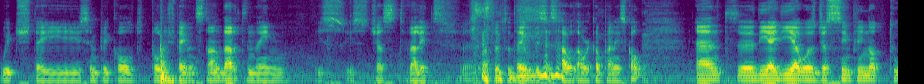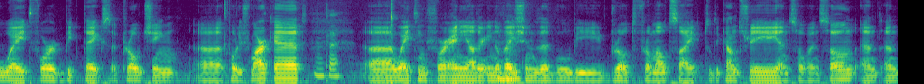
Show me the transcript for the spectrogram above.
which they simply called Polish Payment Standard. The name is is just valid uh, until today. This is how our company is called. And uh, the idea was just simply not to wait for big techs approaching uh, Polish market, Okay. uh, waiting for any other innovation that will be brought from outside to the country and so on and so on, and, and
